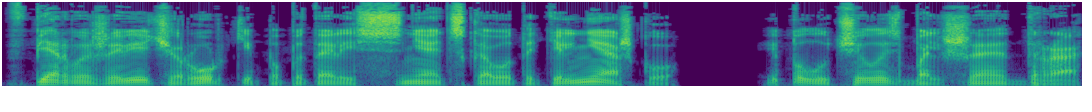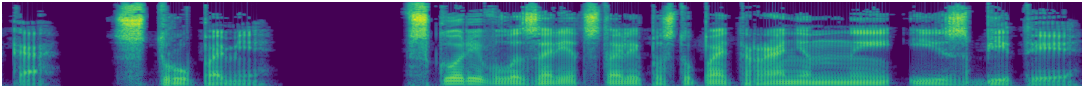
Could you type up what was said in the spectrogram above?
В первый же вечер урки попытались снять с кого-то тельняшку, и получилась большая драка с трупами. Вскоре в лазарет стали поступать раненые и избитые.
